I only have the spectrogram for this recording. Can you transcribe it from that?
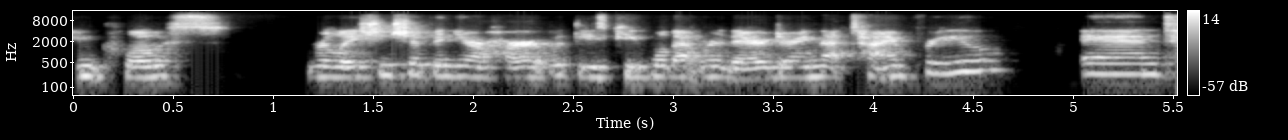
and close relationship in your heart with these people that were there during that time for you. And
